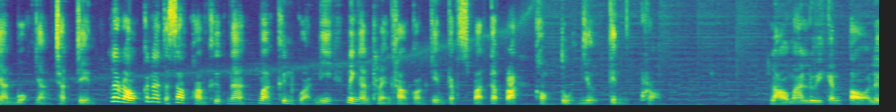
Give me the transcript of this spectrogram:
ญาณบวกอย่างชัดเจน และเราก็น่าจะทราบความคืบหน้ามากขึ้นกว่านี้ ในงานแถลงข่าวก่อนเกมกับสปาร์ตาปรักของตัวเยอเกนครอปเรามาลุยกันต่อเล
